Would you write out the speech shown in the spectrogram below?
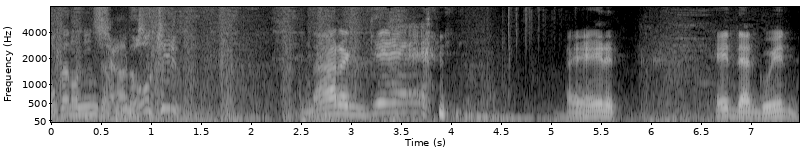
他の忍者を見ましたキル Not again! I hate it. Hate that Gwyn.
